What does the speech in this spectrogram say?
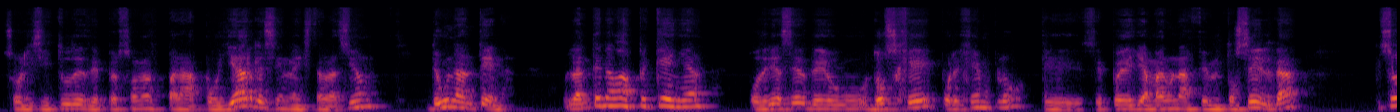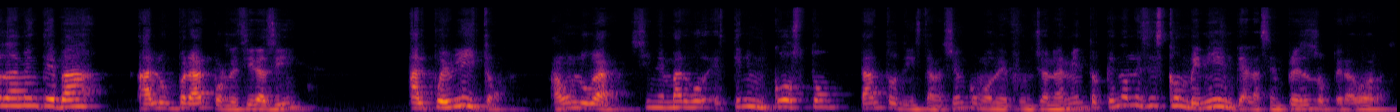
solicitudes de personas para apoyarles en la instalación de una antena. La antena más pequeña podría ser de 2G, por ejemplo, que se puede llamar una femtocelda, solamente va a alumbrar, por decir así, al pueblito, a un lugar. Sin embargo, tiene un costo tanto de instalación como de funcionamiento que no les es conveniente a las empresas operadoras.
